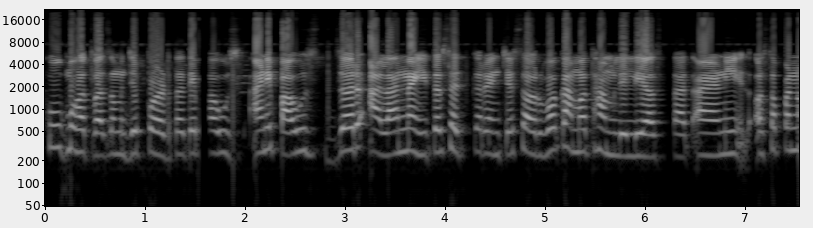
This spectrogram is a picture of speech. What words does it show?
खूप महत्त्वाचं म्हणजे पडतं ते पाऊस. आणि पाऊस जर आला नाही तर शेतकऱ्यांचे सर्व कामं थांबलेली असतात. आणि असं पण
